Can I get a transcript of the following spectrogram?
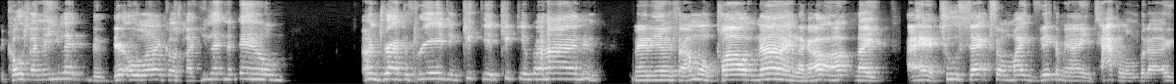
the coach like, man, you let the, their O line coach like, you letting the damn undrafted free agent kick you kick you behind and man, you know, so I'm on cloud nine. Like I, I like I had two sacks on Mike Vick. I mean, I ain't tackle him, but I,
